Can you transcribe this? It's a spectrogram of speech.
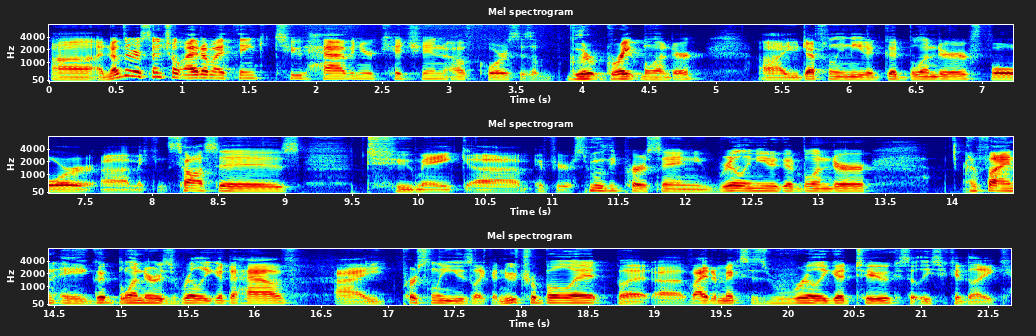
Uh, another essential item I think to have in your kitchen, of course, is a great blender. Uh, you definitely need a good blender for uh, making sauces. To make, uh, if you're a smoothie person, you really need a good blender. I find a good blender is really good to have. I personally use like a NutriBullet, but uh, Vitamix is really good too because at least you could like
